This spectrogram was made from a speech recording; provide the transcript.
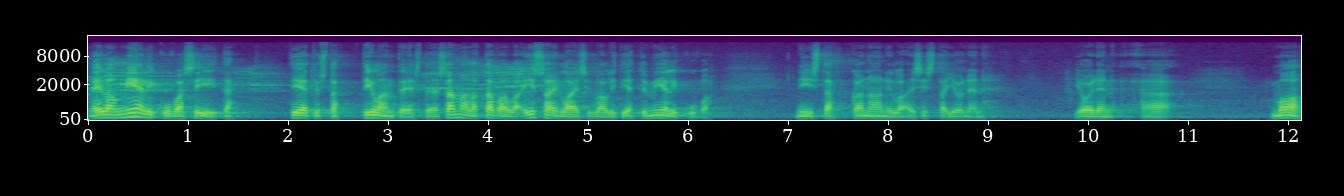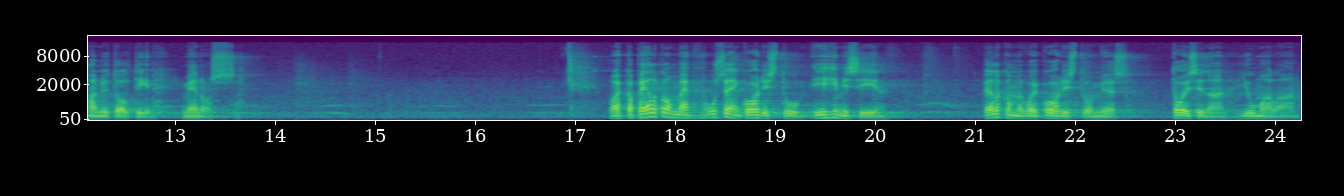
Meillä on mielikuva siitä tietystä tilanteesta ja samalla tavalla israelaisilla oli tietty mielikuva niistä kanaanilaisista, joiden, joiden ää, maahan nyt oltiin menossa. Vaikka pelkomme usein kohdistuu ihmisiin, pelkomme voi kohdistua myös toisinaan Jumalaan.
